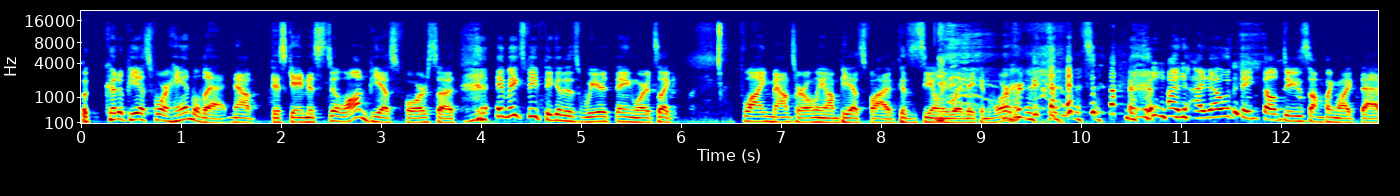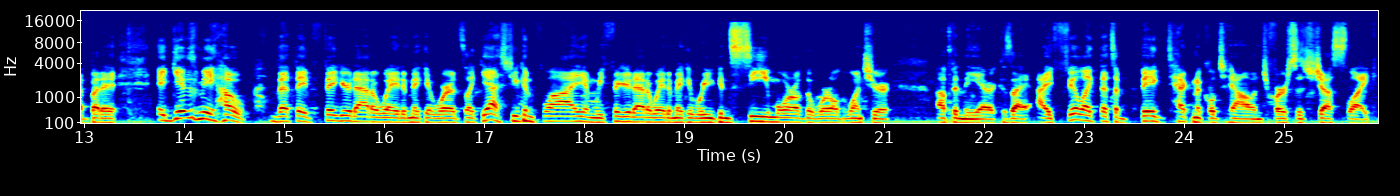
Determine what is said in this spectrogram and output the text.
but could a PS4 handle that? Now, this game is still on PS4. So it makes me think of this weird thing where it's like, flying mounts are only on PS5 because it's the only way they can work. I, I, don't think they'll do something like that, but it it gives me hope that they've figured out a way to make it where it's like, yes, you can fly, and we figured out a way to make it where you can see more of the world once you're up in the air. Because I I feel like that's a big technical challenge versus just like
